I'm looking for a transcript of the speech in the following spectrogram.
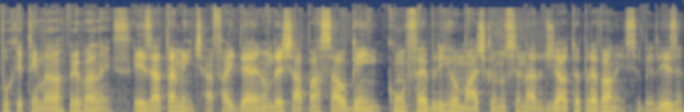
porque tem maior prevalência. Exatamente. A ideia é não deixar passar alguém com febre reumática no cenário de alta prevalência, beleza?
